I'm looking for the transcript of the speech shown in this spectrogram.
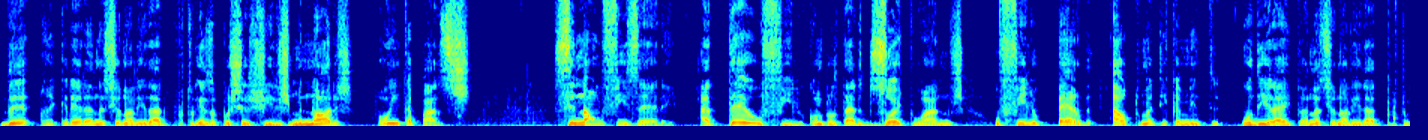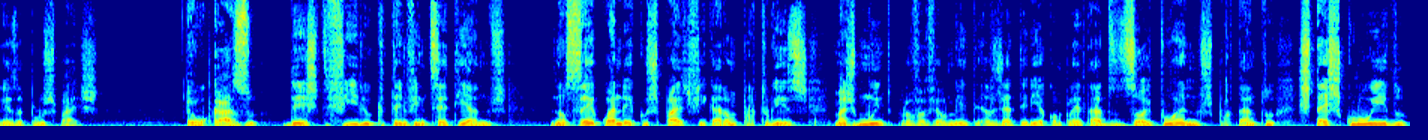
de requerer a nacionalidade portuguesa para os seus filhos menores ou incapazes. Se não o fizerem até o filho completar 18 anos, o filho perde automaticamente o direito à nacionalidade portuguesa pelos pais. É o caso deste filho que tem 27 anos. Não sei quando é que os pais ficaram portugueses, mas muito provavelmente ele já teria completado 18 anos, portanto, está excluído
